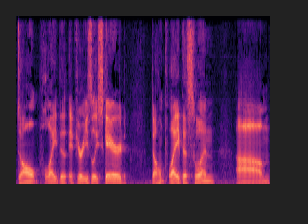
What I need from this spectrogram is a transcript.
don't play the if you're easily scared. Don't play this one. Um,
